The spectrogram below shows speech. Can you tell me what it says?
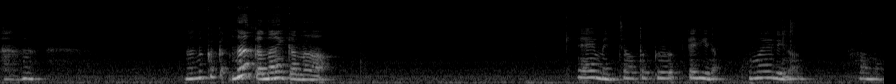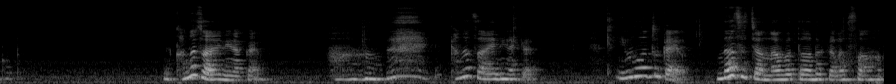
7日かなんかないかな。えー、めっちゃお得。エリナ。このエリナ。ファンの方。金沢エリナかよ。金沢エリナかよ。妹かよ。なずちゃんのアバターだからさ。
